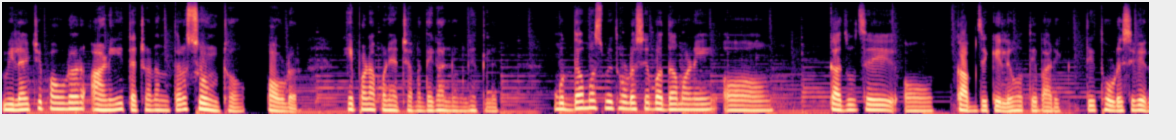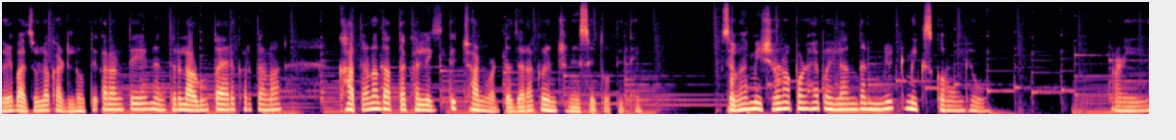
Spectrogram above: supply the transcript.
विलायची पावडर आणि त्याच्यानंतर सुंठ. पावडर हे पण आपण याच्यामध्ये घालून घेतलेत. मुद्दामच मी थोडेसे बदाम आणि काजूचे अ, काप जे केले होते बारीक ते थोडेसे वेगळे बाजूला काढले होते. कारण ते नंतर लाडू तयार करताना खाताना दाताखाली ते छान वाटतं. जरा क्रंचनेस येतो तिथे. सगळं मिश्रण आपण हे पहिल्यांदा नीट मिक्स करून घेऊ. आणि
